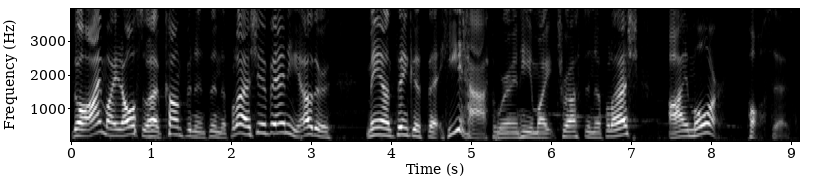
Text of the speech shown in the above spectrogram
Though I might also have confidence in the flesh, if any other man thinketh that he hath wherein he might trust in the flesh, I more, Paul says.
